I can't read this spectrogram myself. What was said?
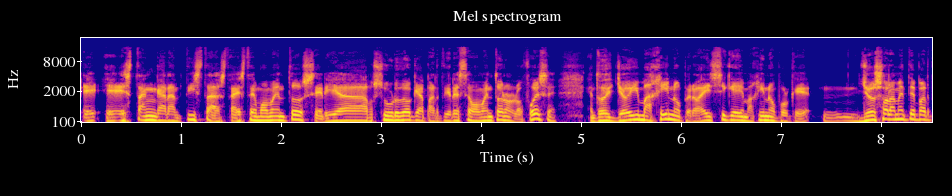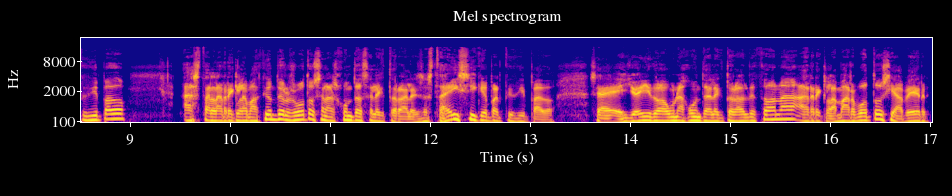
es tan garantista hasta este momento, sería absurdo que a partir de este momento no lo fuese. Entonces yo imagino, pero ahí sí que imagino, porque mm, yo solamente he participado hasta la reclamación de los votos en las juntas electorales. Hasta ahí sí que he participado. O sea, yo he ido a una junta electoral de zona a reclamar votos y a ver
